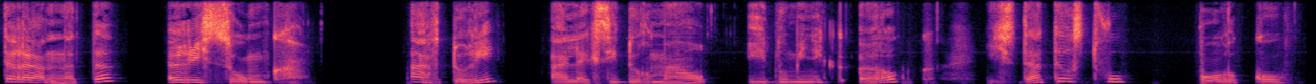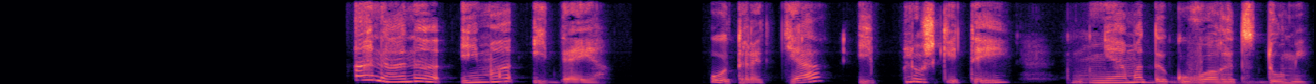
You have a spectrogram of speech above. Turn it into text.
Странната рисунка. Автори Алекси Дурмал и Доминик Рок. Издателство Пурко. Ана Ана има идея. Утре тя и плюшките й няма да говорят с думи.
